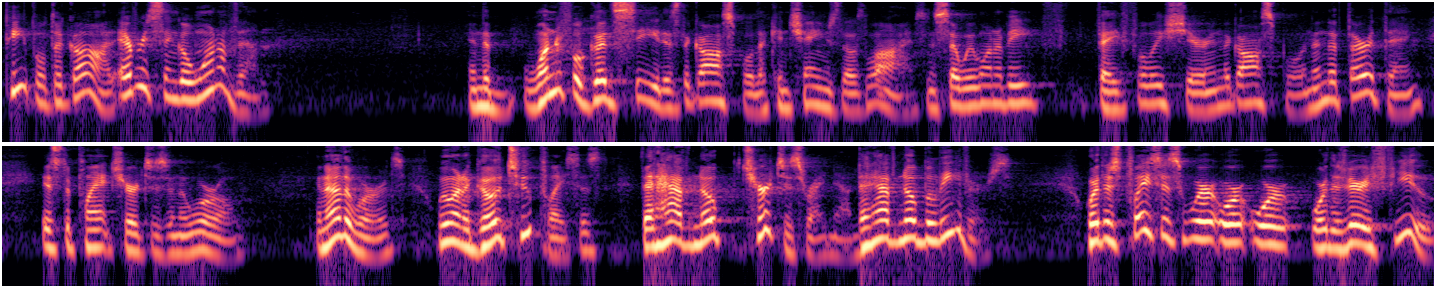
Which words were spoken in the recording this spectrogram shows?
people to God, every single one of them. And the wonderful good seed is the gospel that can change those lives. And so we want to be faithfully sharing the gospel. And then the third thing is to plant churches in the world. In other words, we want to go to places that have no churches right now, that have no believers where there's places where, where, where, where there's very few.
